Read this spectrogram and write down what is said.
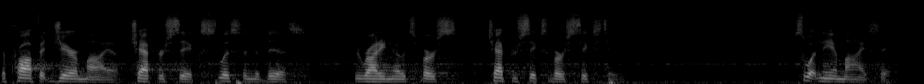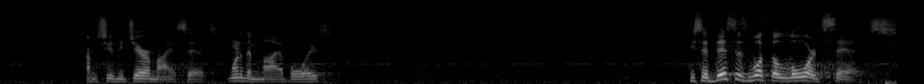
the prophet Jeremiah, chapter 6. Listen to this. If you're writing notes, verse chapter 6, verse 16. This is what Nehemiah says. Um, excuse me, Jeremiah says. One of them Maya boys. He said, This is what the Lord says.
